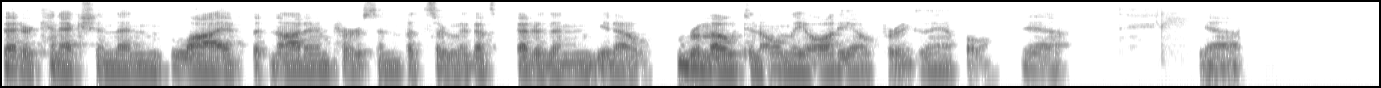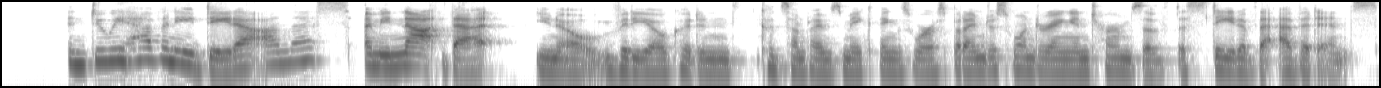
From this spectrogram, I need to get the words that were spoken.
better connection than live but not in person. But certainly that's better than you know remote and only audio, for example. Yeah, yeah. And do we have any data on this? I mean, not that you know video could and could sometimes make things worse but i'm just wondering in terms of the state of the evidence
